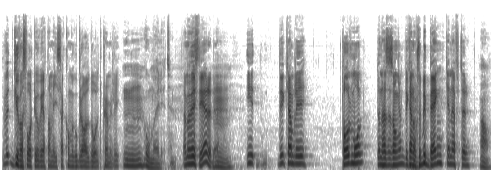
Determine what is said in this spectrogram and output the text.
Gud vad svårt det är att veta om Isak kommer gå bra eller dåligt i Premier League. Mm, omöjligt. Ja, men visst är det det? I, det kan bli 12 mål den här säsongen. Det kan också bli bänken efter Ja.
